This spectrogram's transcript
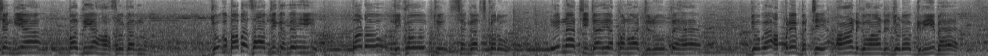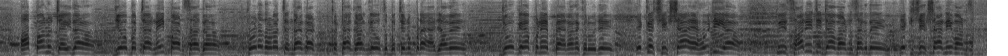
ਚੰਗੀਆਂ ਪਦਵੀਆਂ ਹਾਸਲ ਕਰਨ। ਜੋ ਕਿ ਬਾਬਾ ਸਾਹਿਬ ਜੀ ਕਹਿੰਦੇ ਸੀ ਪੜੋ ਲਿਖੋ ਜ- ਸੰਘਰਸ਼ ਕਰੋ। ਇਹਨਾਂ ਚੀਜ਼ਾਂ ਦੀ ਆਪਾਂ ਨੂੰ ਅੱਜ ਜ਼ਰੂਰਤ ਹੈ, ਜੋ ਕਿ ਆਪਣੇ ਬੱਚੇ ਆਂਢ ਗੁਆਂਢ ਜਿਹੜਾ ਗਰੀਬ ਹੈ ਆਪਾਂ ਨੂੰ ਚਾਹੀਦਾ ਜੇ ਉਹ ਬੱਚਾ ਨਹੀਂ ਪੜ ਸਕਦਾ ਥੋੜਾ ਥੋੜਾ ਚੰਦਾ ਘੱਟ- ਇਕੱਠਾ ਕਰਕੇ ਉਸ ਬੱਚੇ ਨੂੰ ਪੜਾਇਆ ਜਾਵੇ, ਜੋ ਕਿ ਆਪਣੇ ਪੈਰਾਂ ਤੇ ਖਲੋਜੇ। ਇੱਕ ਸਿੱਖਿਆ ਇਹੋ ਜੀ ਆ, ਤੁਸੀਂ ਸਾਰੀ ਚੀਜ਼ਾਂ ਵੰਡ ਸਕਦੇ, ਇੱਕ ਸਿੱਖਿਆ ਨਹੀਂ ਵੰਡ ਸਕਦੇ।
